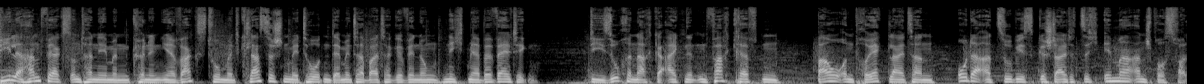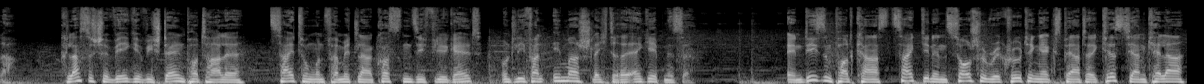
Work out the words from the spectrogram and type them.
Viele Handwerksunternehmen können ihr Wachstum mit klassischen Methoden der Mitarbeitergewinnung nicht mehr bewältigen. Die Suche nach geeigneten Fachkräften, Bau- und Projektleitern oder Azubis gestaltet sich immer anspruchsvoller. Klassische Wege wie Stellenportale, Zeitung und Vermittler kosten sie viel Geld und liefern immer schlechtere Ergebnisse. In diesem Podcast zeigt Ihnen Social Recruiting Experte Christian Keller,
